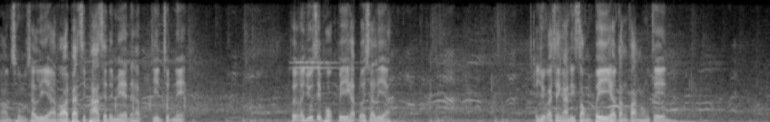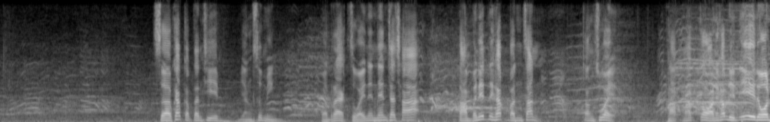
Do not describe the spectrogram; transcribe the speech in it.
ความสูงเฉลี่ย 185 เซนติเมตรนะครับ จีนชุดนี้ เพิ่งอายุ 16 ปีครับ โดยเฉลี่ย อายุการใช้งานอีก 2 ปีครับ ทางฝั่งของจีน เสิร์ฟครับกับตันทีม อย่างซุ่มิงบอลแรกสวยเน้นๆช้าๆต่ำไปนิดนึงครับบอลสั้นต้องช่วย ผักมาก่อนนะครับหลินอี้โดน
